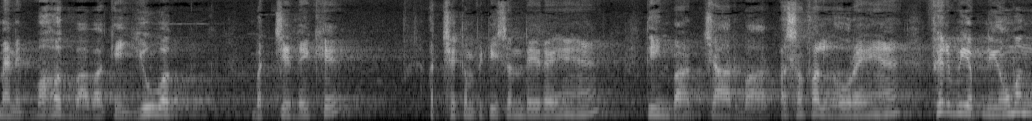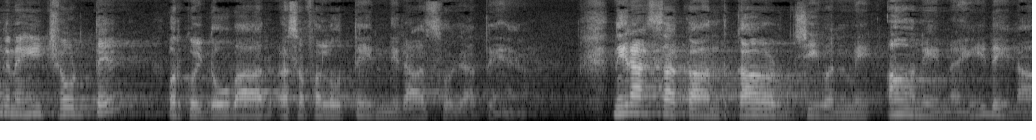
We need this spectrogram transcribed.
मैंने बहुत बाबा के युवक बच्चे देखे, अच्छे कंपटीशन दे रहे हैं, तीन बार, चार बार असफल हो रहे हैं, फिर भी अपनी उमंग नहीं छोड़ते। और कोई दो बार असफल होते निराश हो जाते हैं। निराशा का अंधकार जीवन में आने नहीं देना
